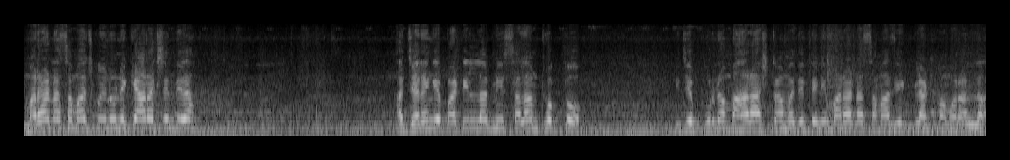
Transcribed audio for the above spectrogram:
मराठा समाज को इन्होंने क्या आरक्षण दिया? आज जरंगे पाटीलला मी सलाम ठोकतो की जे पूर्ण महाराष्ट्रामध्ये त्यांनी मराठा समाज एक प्लॅटफॉर्मवर आणला.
